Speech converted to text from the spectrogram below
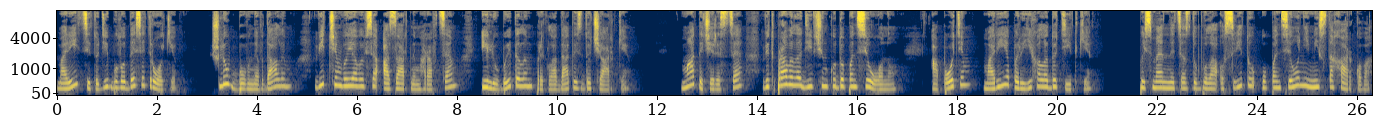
Марійці тоді було 10 років. Шлюб був невдалим, відчим виявився азартним гравцем і любителем прикладатись до чарки. Мати через це відправила дівчинку до пансіону, а потім Марія переїхала до тітки. Письменниця здобула освіту у пансіоні міста Харкова.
